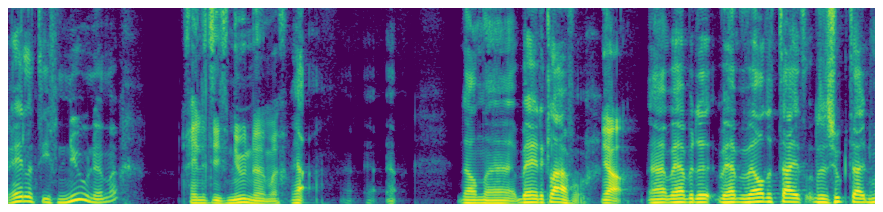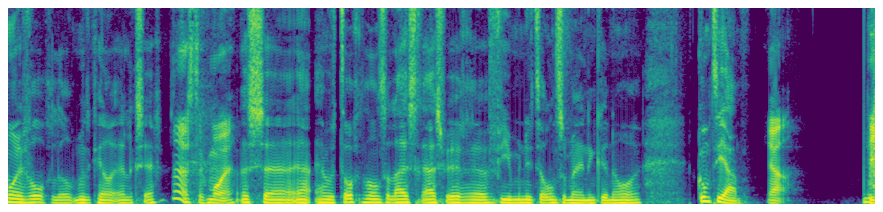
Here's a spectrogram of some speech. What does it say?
relatief nieuw nummer. relatief nieuw nummer. Ja, ja, ja, ja. Dan eh, ben je er klaar voor. Ja, Eh, we, hebben de, we hebben wel de, tijd, de zoektijd mooi volgeluld, moet ik heel eerlijk zeggen. dat is toch mooi. Dus eh, ja, hebben we toch onze luisteraars weer eh, vier minuten onze mening kunnen horen. Komt ie aan. Ja. Die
